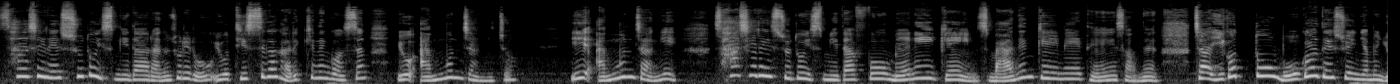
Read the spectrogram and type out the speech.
사실일 수도 있습니다. 라는 소리로 요 this가 가리키는 것은 요 앞문장이죠. 이 앞문장이 사실일 수도 있습니다. For many games. 많은 게임에 대해서는. 자, 이것도 뭐가 될 수 있냐면, 이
